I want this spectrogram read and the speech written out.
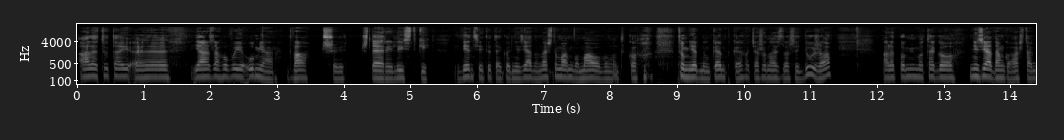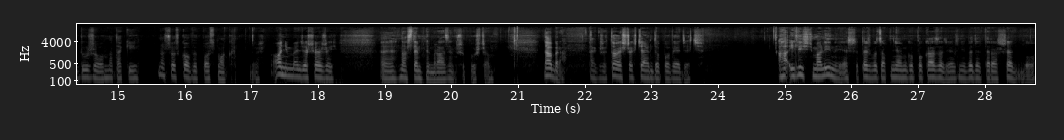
ale tutaj e, ja zachowuję umiar 2, 3, 4 listki i więcej tutaj go nie zjadam. Zresztą mam go mało, bo mam tylko tą jedną kępkę, chociaż ona jest dosyć duża, ale pomimo tego nie zjadam go aż tak dużo. Ma taki no, czosnkowy posmak. O nim będzie szerzej e, następnym razem, przypuszczam. Dobra, także to jeszcze chciałem dopowiedzieć. A i liść maliny jeszcze też, bo zapomniałem go pokazać. Ja już nie będę teraz szedł, bo,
